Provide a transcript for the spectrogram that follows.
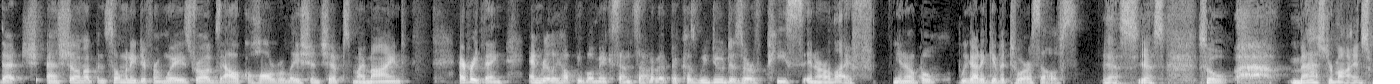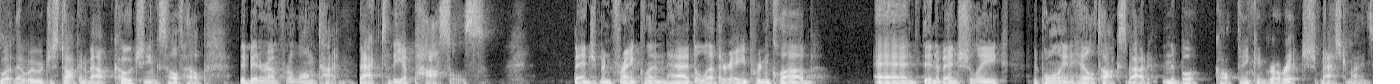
that has shown up in so many different ways drugs, alcohol, relationships, my mind, everything and really help people make sense out of it because we do deserve peace in our life, you know, but we got to give it to ourselves. Yes, yes. So, masterminds, what that we were just talking about, coaching, self help, they've been around for a long time. Back to the apostles. Benjamin Franklin had the Leather Apron Club, and then eventually Napoleon Hill talks about it in a book called Think and Grow Rich Masterminds.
